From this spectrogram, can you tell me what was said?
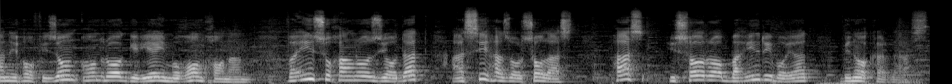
яъне ҳофизон онро гирьяи муғон хонанд و این سخن را زیادت از سی هزار سال است. پس حصار را به این روایت بنا کرده است.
